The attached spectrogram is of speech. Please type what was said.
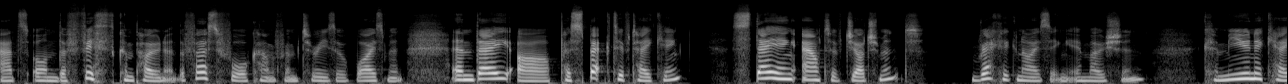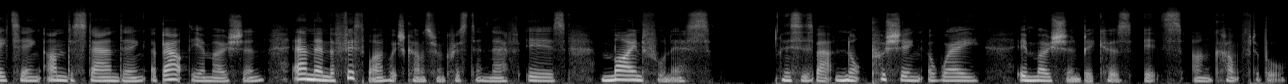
adds on the fifth component. The first four come from Teresa Wiseman, and they are perspective taking, staying out of judgment, recognizing emotion, communicating understanding about the emotion, and then the fifth one, which comes from Kristin Neff, is mindfulness. This is about not pushing away emotion because it's uncomfortable.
